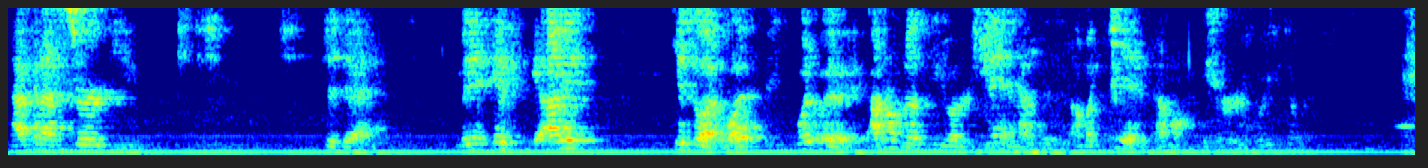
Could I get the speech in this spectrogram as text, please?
how can I serve you today? I mean, if I mean, kids are like, what? Wait, wait, wait. I don't know if you understand how this. I'm a kid. I'm not serve. What are you doing?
